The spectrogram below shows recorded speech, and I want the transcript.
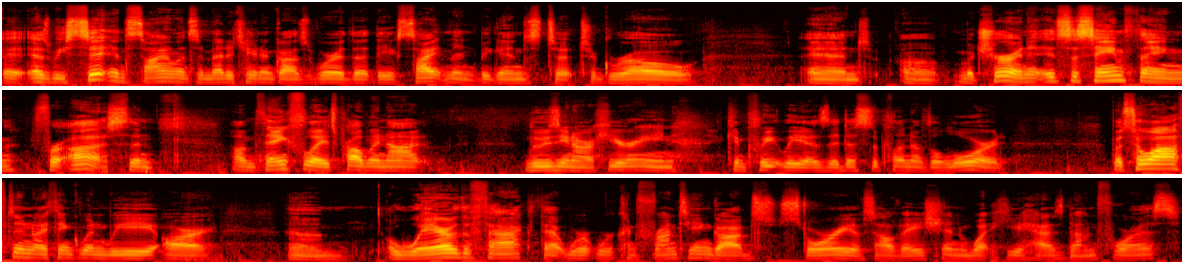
as we sit in silence and meditate on God's word, that the excitement begins to, to grow and uh, mature. And it's the same thing for us. And um, thankfully, it's probably not losing our hearing completely as a discipline of the Lord. But so often, I think when we are um, aware of the fact that we're, we're confronting God's story of salvation, what He has done for us,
